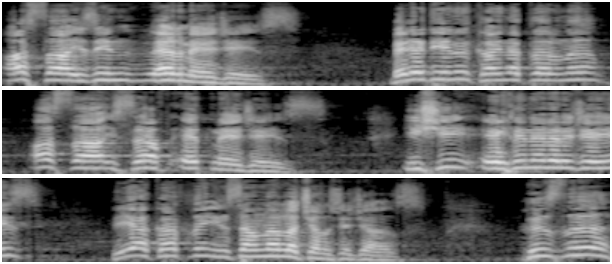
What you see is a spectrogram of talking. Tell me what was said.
asla izin vermeyeceğiz. Belediyenin kaynaklarını asla israf etmeyeceğiz. İşi ehline vereceğiz. Liyakatlı insanlarla çalışacağız. Hızlı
